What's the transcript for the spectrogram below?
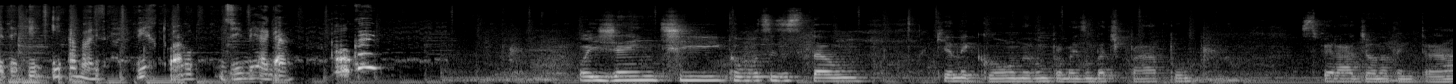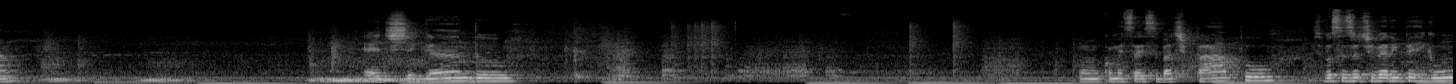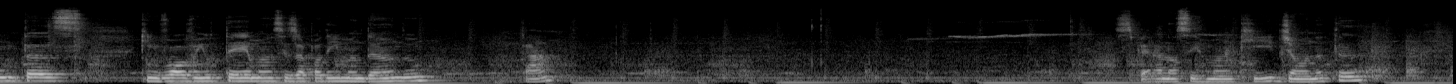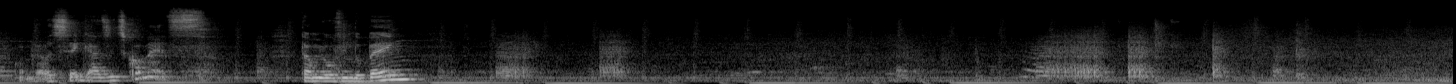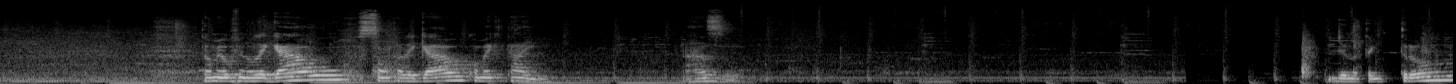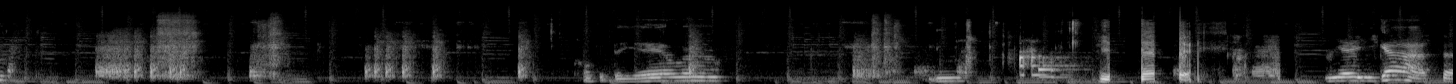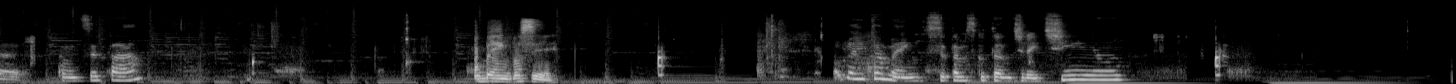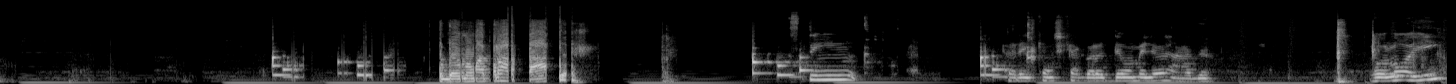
LGBTQ e mais virtual de BH. Ok? Oi, gente, como vocês estão? Aqui é Negona, vamos para mais um bate-papo. Esperar a Jonathan entrar. Ed chegando. Vamos começar esse bate-papo. Se vocês já tiverem perguntas que envolvem o tema, vocês já podem ir mandando, tá? Espera a nossa irmã aqui, Jonathan. Quando ela chegar, a gente começa. Estão me ouvindo bem? Estão me ouvindo legal? O som tá legal? Como é que tá aí? Arrasou. Jonathan entrou. Convidei ela. E... aí, gata? Como que você tá? Tô bem, você? Tô bem também. Você tá me escutando direitinho? Tá dando uma travada. Sim. Peraí que eu acho que agora deu uma melhorada. Rolou aí?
